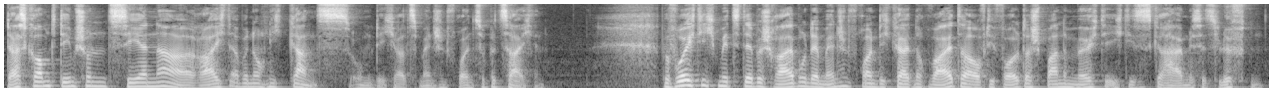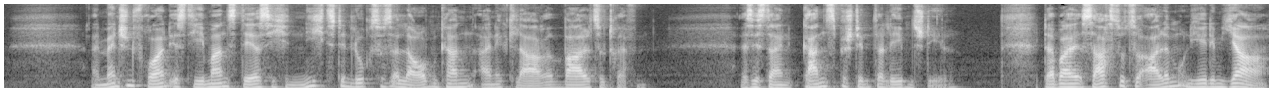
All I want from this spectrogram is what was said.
Das kommt dem schon sehr nahe, reicht aber noch nicht ganz, um dich als Menschenfreund zu bezeichnen. Bevor ich dich mit der Beschreibung der Menschenfreundlichkeit noch weiter auf die Folter spanne, möchte ich dieses Geheimnis jetzt lüften – ein Menschenfreund ist jemand, der sich nicht den Luxus erlauben kann, eine klare Wahl zu treffen. Es ist ein ganz bestimmter Lebensstil. Dabei sagst du zu allem und jedem Ja,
